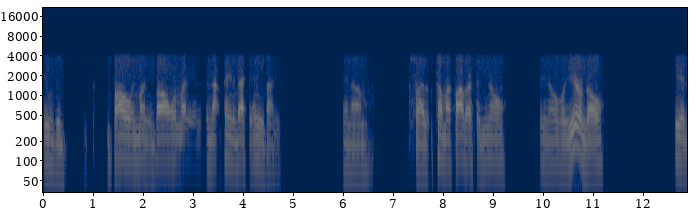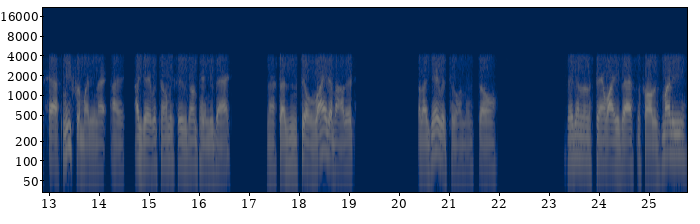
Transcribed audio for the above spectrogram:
He was borrowing money, borrowing money, and, and not paying it back to anybody. And um, so I told my father, I said, you know, you know, over a year ago, he had asked me for money, and I I, I gave it to him. He said he was going to pay me back, and I said I didn't feel right about it, but I gave it to him, and so they didn't understand why he was asking for all his money.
